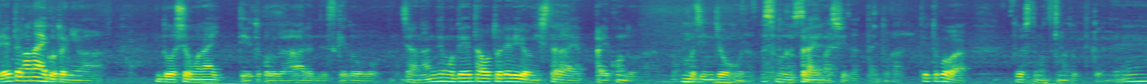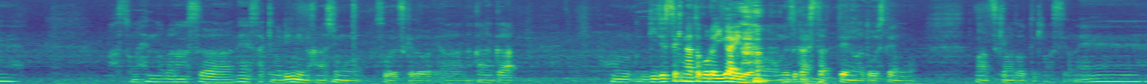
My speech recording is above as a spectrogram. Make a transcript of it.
データがないことにはどうしようもないっていうところがあるんですけどじゃあ何でもデータを取れるようにしたらやっぱり今度は個人情報だったりとか、うん。ねプライバシーだったりとかっていうところはどうしてもつきまとってくるんでね、まあ、その辺のバランスはねさっきの倫理の話もそうですけどいやなかなか技術的なところ以外での難しさっていうのはどうしてもまあつきまとってきますよね。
